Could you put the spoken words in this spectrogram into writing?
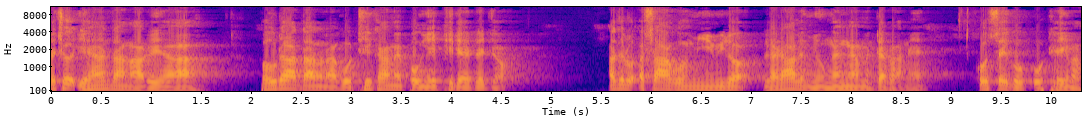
တချို့ရဟန္တာငါတွေဟာဗုဒ္ဓသာသနာကိုထိခိုက်မဲ့ပုံရိပ်ဖြစ်တဲ့အတွက်ကြောင့်အဲ့ဒါလိုအစာကိုမြင်ပြီးတော့လက်ထားလိုမျိုးငန်းငန်းမတက်ပါနဲ့ကိုယ်စိတ်ကိုကိုယ်ထိမ့်ပါ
